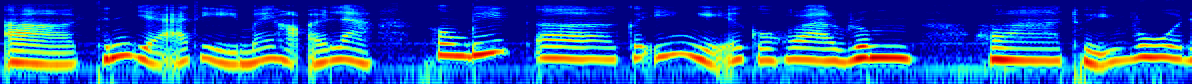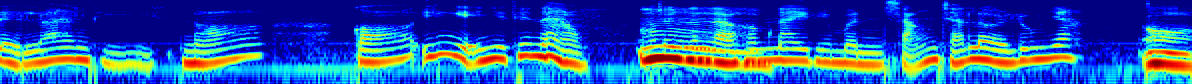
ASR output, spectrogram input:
à, thính giả thì mới hỏi là không biết ờ, cái ý nghĩa của hoa rum hoa thủy vua Đài Loan thì nó có ý nghĩa như thế nào? Cho nên là hôm nay thì mình sẵn trả lời luôn nha. Ờ,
